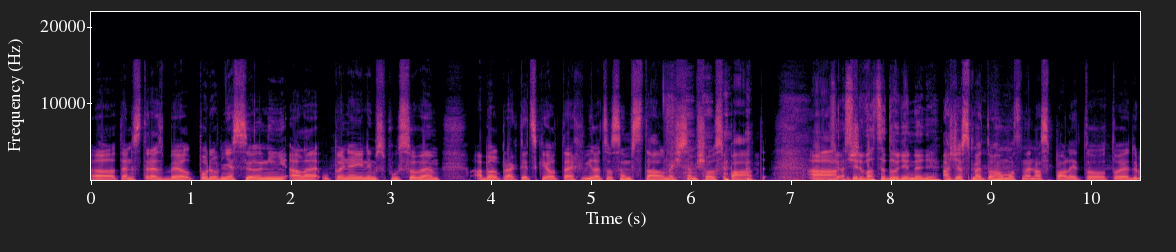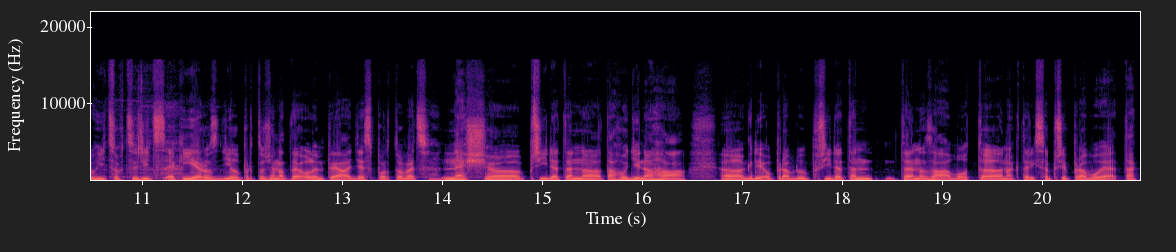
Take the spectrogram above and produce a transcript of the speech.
eh, ten stres byl podobně silný, ale úplně jiným způsobem a byl prakticky od té chvíle, co jsem vstal, než jsem šel spát. A že asi 20 hodin denně. A že jsme toho moc nenaspali, to, to je druhý, co chci říct, jaký je rozdíl, protože na té olympiádě sportovec, než eh, přijde ten, eh, ta hodina H, kdy opravdu přijde ten, ten závod, na který se připravuje, tak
